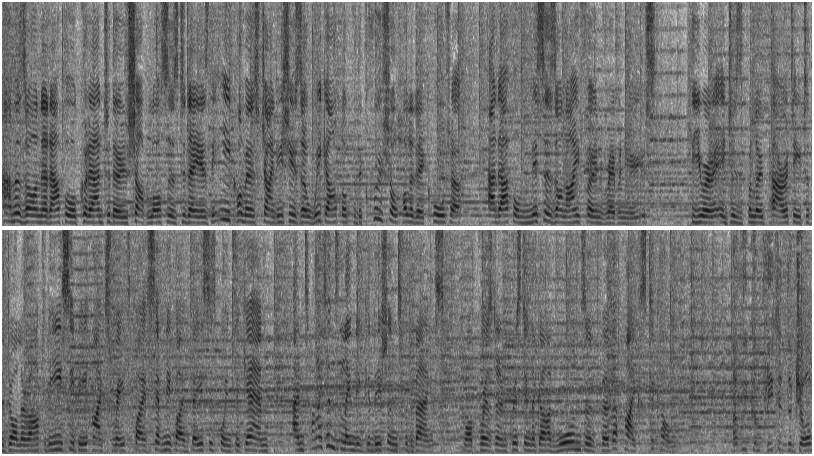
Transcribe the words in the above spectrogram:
Amazon and Apple could add to those sharp losses today as the e commerce giant issues a weak outlook for the crucial holiday quarter, and Apple misses on iPhone revenues. The euro edges below parity to the dollar after the ECB hikes rates by 75 basis points again and tightens lending conditions for the banks, while President Christine Lagarde warns of further hikes to come. Have we completed the job?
